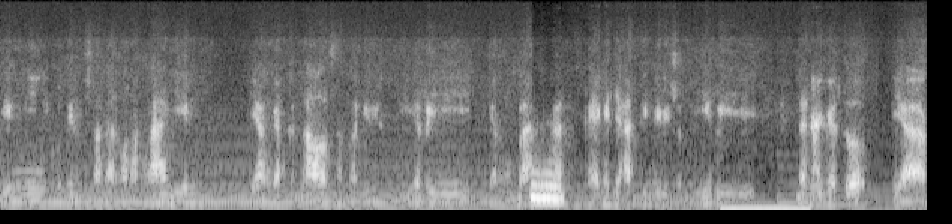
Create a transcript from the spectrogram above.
sini ngikutin standar orang lain, yang nggak kenal sama diri sendiri, yang bahkan mm. kayak ngejahatin diri sendiri, dan juga tuh yang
